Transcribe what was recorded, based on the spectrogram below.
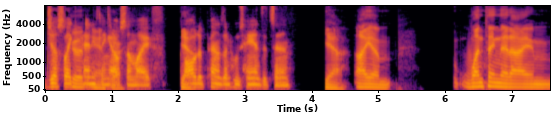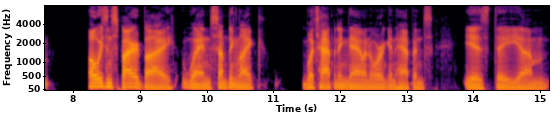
just like Good anything answer. else in life, Yeah. all depends on whose hands it's in. Yeah, I am. One thing that I'm always inspired by when something like what's happening now in Oregon happens is the um,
